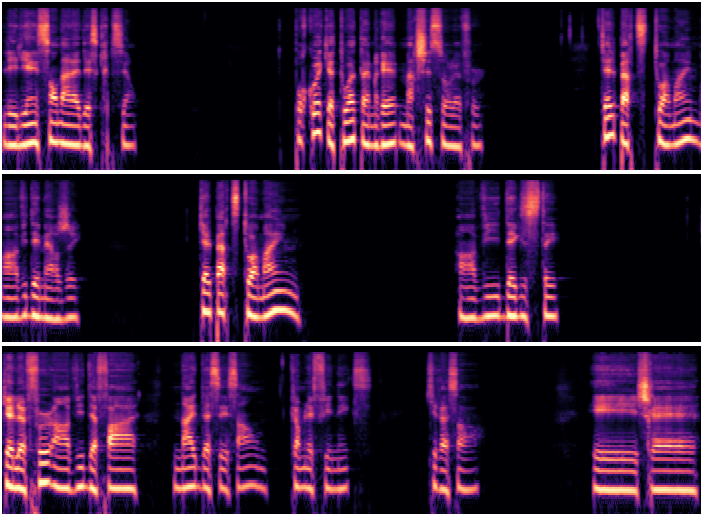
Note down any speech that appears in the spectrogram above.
Les liens sont dans la description. Pourquoi que toi, tu aimerais marcher sur le feu? Quelle partie de toi-même a envie d'émerger? Quelle partie de toi-même envie d'exister? Que le feu a envie de faire naître de ses cendres comme le phénix qui ressort? Et je serais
